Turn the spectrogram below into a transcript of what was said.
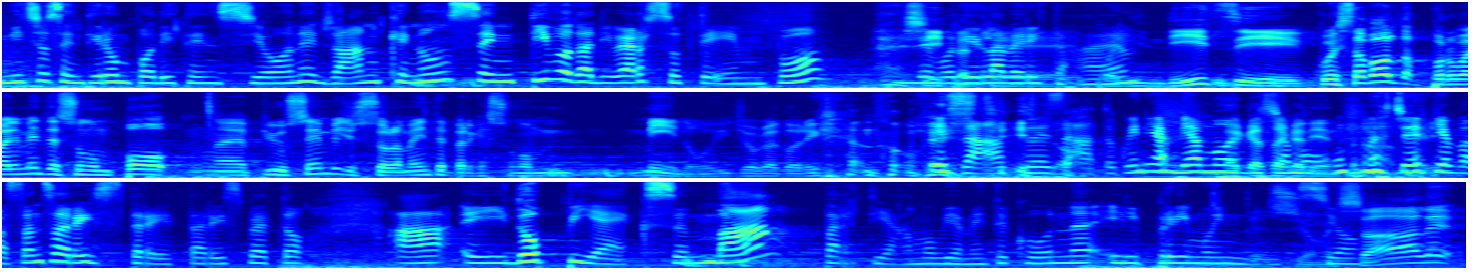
Inizio a sentire un po' di tensione, Gian, che non sentivo da diverso tempo. Eh, sì, devo dire la verità. Eh. Gli indizi, questa volta probabilmente sono un po' eh, più semplici solamente perché sono meno i giocatori che hanno vestito. Esatto, esatto. Quindi abbiamo diciamo, una cerchia abbastanza ristretta rispetto ai doppi ex. Ma partiamo ovviamente con il primo indizio. Tensione sale.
